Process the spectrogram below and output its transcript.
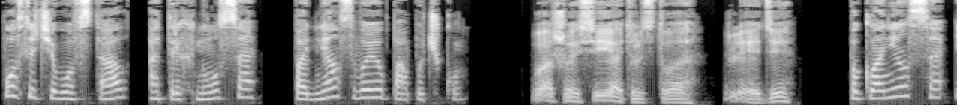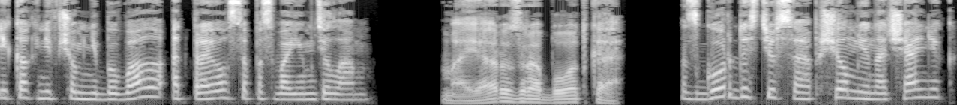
После чего встал, отряхнулся, поднял свою папочку. «Ваше сиятельство, леди». Поклонился и, как ни в чем не бывало, отправился по своим делам. «Моя разработка», — с гордостью сообщил мне начальник,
